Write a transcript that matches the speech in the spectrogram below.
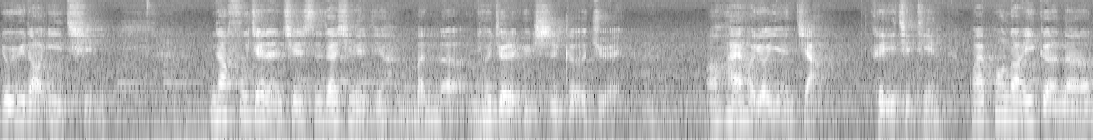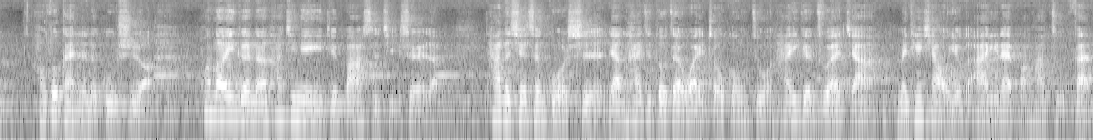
又遇到疫情。你知道复健人其实在心里已经很闷了，你会觉得与世隔绝，然后还好有演讲。可以一起听。我还碰到一个呢，好多感人的故事哦。碰到一个呢，他今年已经八十几岁了，他的先生过世，两个孩子都在外州工作，他一个人住在家，每天下午有个阿姨来帮他煮饭。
